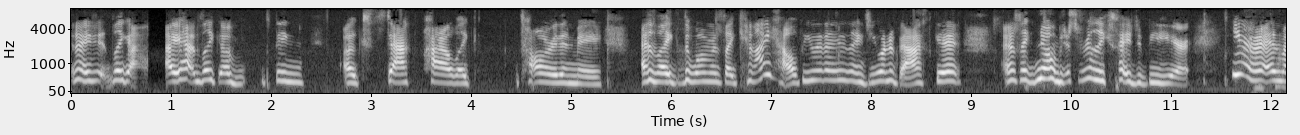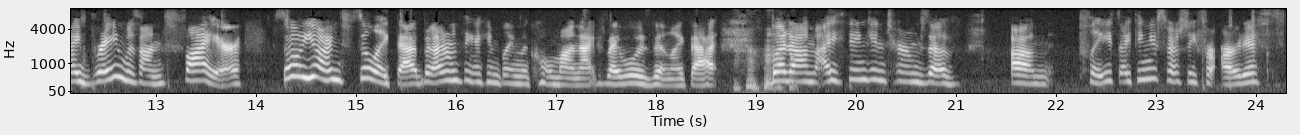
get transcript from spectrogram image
And i did- like i had like a thing a stack pile like taller than me. And like the woman was like can i help you with anything? Do you want a basket? I was like no i'm just really excited to be here. Yeah and my brain was on fire. So yeah i'm still like that but i don't think i can blame the coma on that because i've always been like that. But um i think in terms of um plates i think especially for artists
